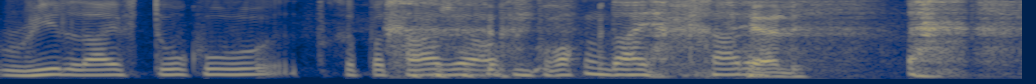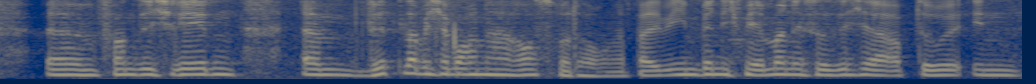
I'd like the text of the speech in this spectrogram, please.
Real-Life-Doku-Reportage auf dem Brocken da ja gerade herrlich. ähm, von sich reden. Ähm, wird, glaube ich, aber auch eine Herausforderung. Bei ihm bin ich mir immer nicht so sicher, ob du ihn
